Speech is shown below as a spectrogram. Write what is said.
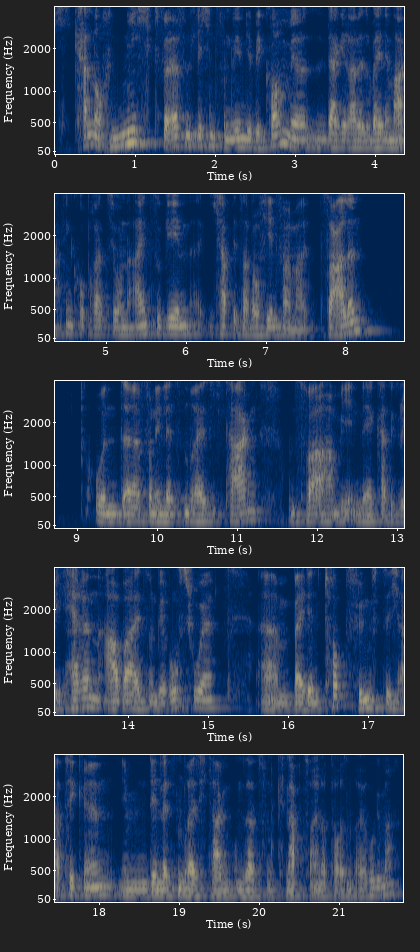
Ich kann noch nicht veröffentlichen, von wem wir bekommen. Wir sind da gerade dabei, eine Marketingkooperation einzugehen. Ich habe jetzt aber auf jeden Fall mal Zahlen und äh, von den letzten 30 Tagen. Und zwar haben wir in der Kategorie Herren, Arbeits- und Berufsschuhe ähm, bei den Top 50 Artikeln in den letzten 30 Tagen Umsatz von knapp 200.000 Euro gemacht.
